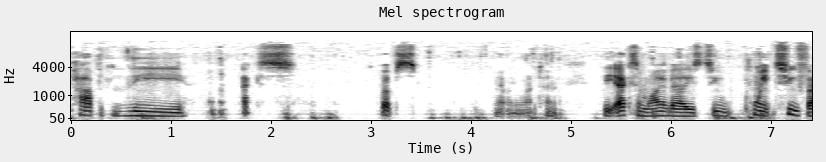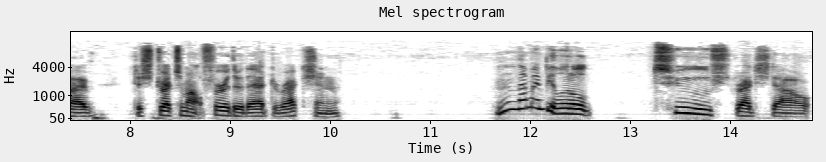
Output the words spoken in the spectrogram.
pop the X, whoops, that one want 10. The X and Y values to 0.25 to stretch them out further that direction. Mm, that might be a little too stretched out.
